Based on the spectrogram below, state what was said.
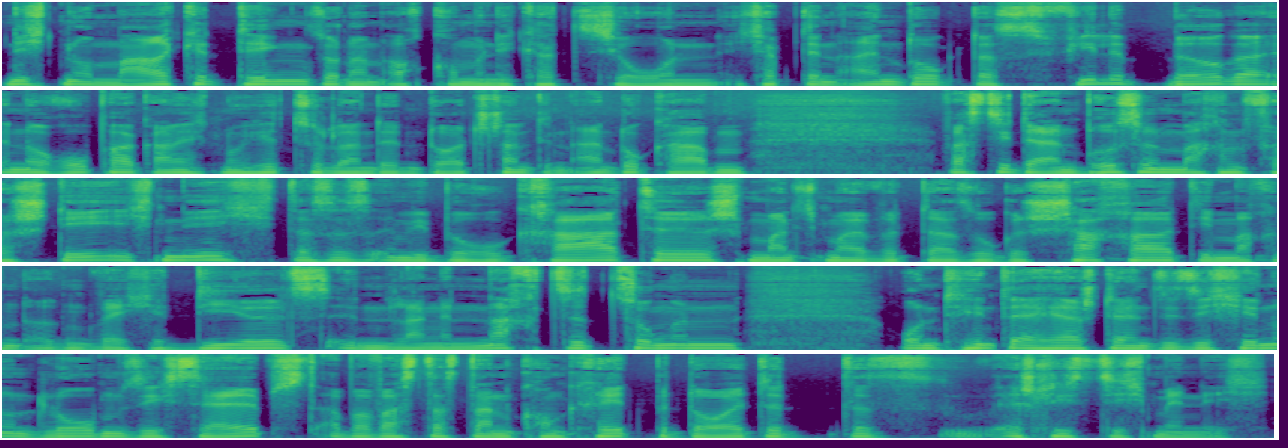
nicht nur Marketing, sondern auch Kommunikation. Ich habe den Eindruck, dass viele Bürger in Europa, gar nicht nur hierzulande in Deutschland, den Eindruck haben, was die da in Brüssel machen, verstehe ich nicht. Das ist irgendwie bürokratisch. Manchmal wird da so geschachert. Die machen irgendwelche Deals in langen Nachtsitzungen und hinterher stellen sie sich hin und loben sich selbst. Aber was das dann konkret bedeutet, das erschließt sich mir nicht.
